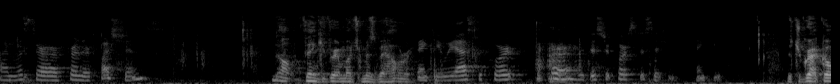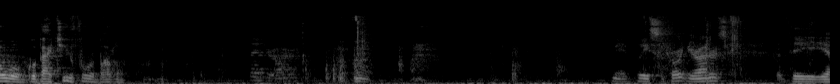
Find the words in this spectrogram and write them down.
Unless there are further questions. No, thank you very much, Ms. Mallory. Thank you. We ask the court to confirm the district court's decision. Thank you. Mr. Greco, we'll go back to you for rebuttal. Thank you, Your Honor. May it please the court, Your Honors. The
